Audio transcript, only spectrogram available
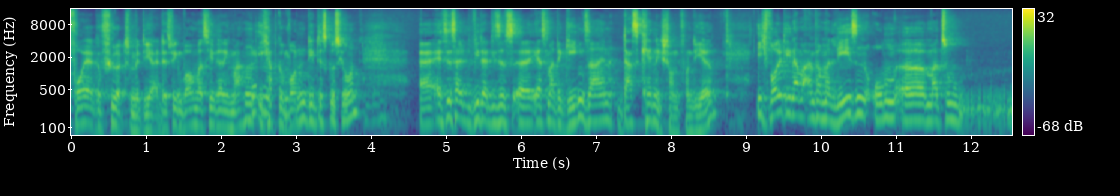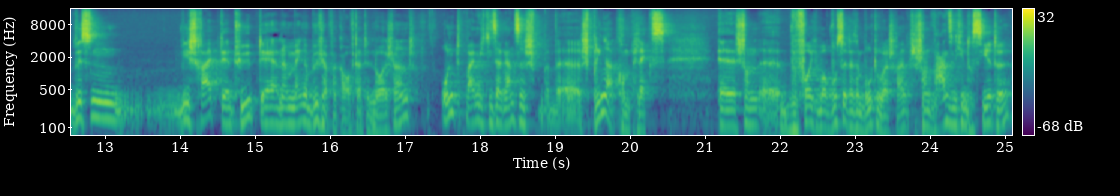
vorher geführt mit dir. Deswegen brauchen wir es hier gar nicht machen. Ich habe gewonnen die Diskussion. Äh, es ist halt wieder dieses äh, erstmal dagegen sein. Das kenne ich schon von dir. Ich wollte ihn aber einfach mal lesen, um äh, mal zu wissen, wie schreibt der Typ, der eine Menge Bücher verkauft hat in Deutschland. Und weil mich dieser ganze äh, Springer-Komplex äh, schon, bevor ich überhaupt wusste, dass er ein Buch drüber schreibt, schon wahnsinnig interessierte.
